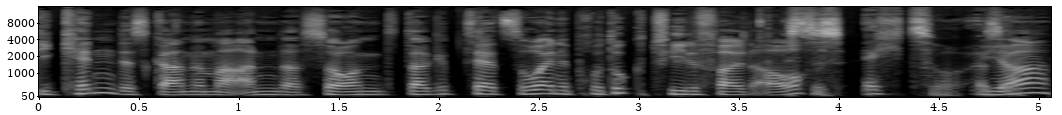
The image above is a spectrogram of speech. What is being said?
die kennen das gar nicht mehr anders. So, und da gibt es ja jetzt so eine Produktvielfalt auch. Ist das echt so? Also, Ja.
